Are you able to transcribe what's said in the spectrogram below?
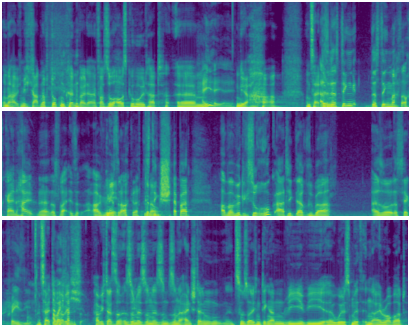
Und da habe ich mich gerade noch ducken können, weil der einfach so ausgeholt hat. Ähm, Eieiei. ja. Und seitdem, Also das Ding, das Ding macht auch keinen Halt, ne? Das war, also, habe ich mir Nee, gestern auch gedacht. Das genau. Ding scheppert, aber wirklich so ruckartig darüber. Also, das ist ja crazy. Seitdem aber habe ich, hab ich da so, so, eine, so, eine, so eine Einstellung zu solchen Dingern wie, wie äh, Will Smith in iRobot.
